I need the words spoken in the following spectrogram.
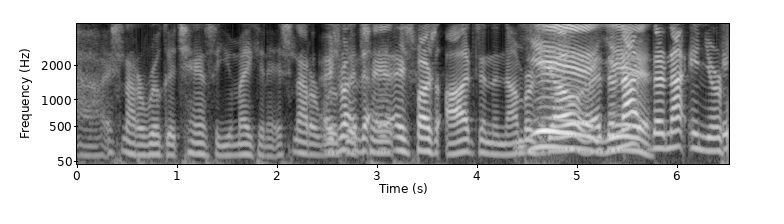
Uh, it's not a real good chance of you making it. It's not a real right, good chance. as far as odds and the numbers Yeah, go, uh, they're yeah. not they're not in your it's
